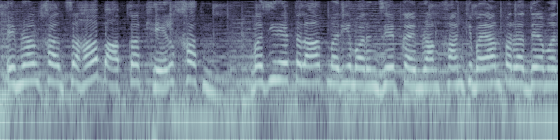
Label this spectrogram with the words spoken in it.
इमरान खान साहब, आपका खेल खत्म। वज़ीर तलात मरियम औरंगज़ेब का इमरान खान के बयान पर रद्द अमल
